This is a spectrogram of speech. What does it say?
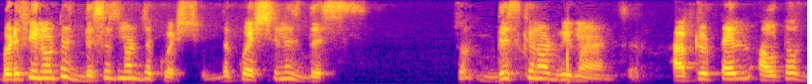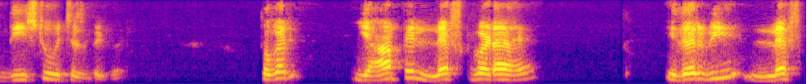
But if you notice, this is not the question. The question is this. So this cannot be my answer. I have to tell out of these two which is bigger. So यहाँ पे लेफ़्ट बड़ा है इधर भी लेफ़्ट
